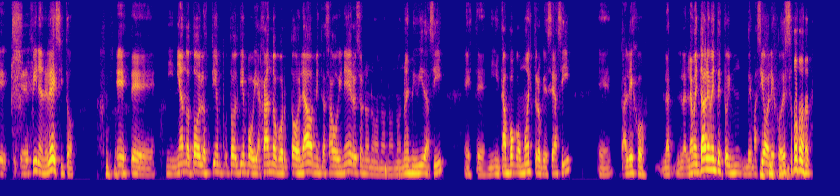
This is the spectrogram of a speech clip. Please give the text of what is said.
que, que, definen el éxito. Este, ni, ni, ando todos los tiempo, todo el tiempo viajando por todos lados mientras hago dinero, eso no, no, no, no, no, es mi vida así. Este, ni tampoco muestro que sea así. Eh, lejos, lamentablemente estoy demasiado lejos de eso.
